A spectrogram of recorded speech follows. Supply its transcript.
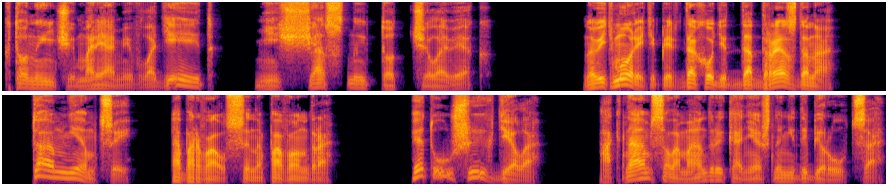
Кто нынче морями владеет, несчастный тот человек. Но ведь море теперь доходит до Дрездена. Там немцы, — оборвал сына Павондра. Это уж их дело. А к нам саламандры, конечно, не доберутся.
